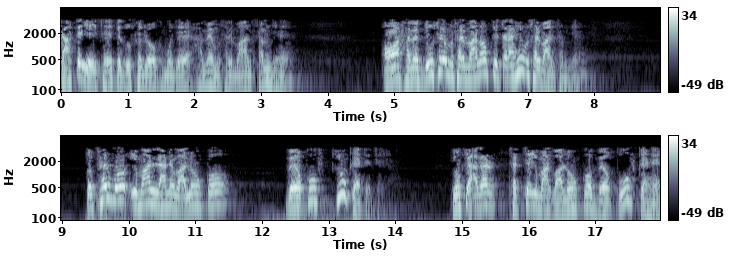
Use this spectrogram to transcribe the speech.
چاہتے یہی تھے کہ دوسرے لوگ مجھے ہمیں مسلمان سمجھیں، اور ہمیں دوسرے مسلمانوں کی طرح ہی مسلمان سمجھیں۔ تو پھر وہ ایمان لانے والوں کو بیوقوف کیوں کہتے تھے؟ کیونکہ اگر سچے ایمان والوں کو بیوقوف کہیں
